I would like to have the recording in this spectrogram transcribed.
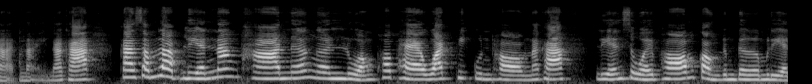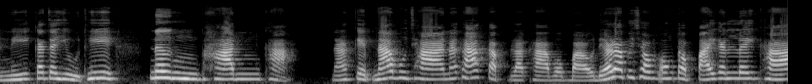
นาดไหนนะคะ ค่ะสำหรับเหรียญนั่งพานเนื้อเงินหลวงพ่อแพรวัดพิกุลทองนะคะ เหรียญสวยพร้อมกล่องเดิมๆเหรียญนี้ก็จะอยู่ที่ 1,000 ค่ะนะเก็บหน้าบูชานะคะกับราคาเบาๆ เดี๋ยวเราไปชมองค์ต่อไปกันเลยค่ะ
